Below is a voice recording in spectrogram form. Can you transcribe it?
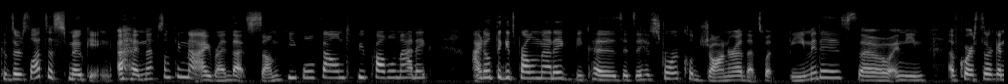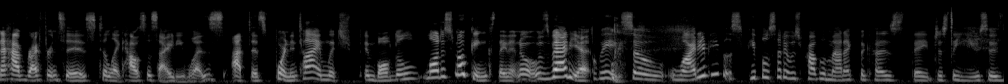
because there's lots of smoking, and that's something that I read that some people found to be problematic. I don't think it's problematic because it's a historical genre. That's what theme it is. So, I mean, of course, they're going to have references to like how society was at this point in time, which involved a lot of smoking because they didn't know it was bad yet. Wait, so why did people people said it was problematic because they just the usage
